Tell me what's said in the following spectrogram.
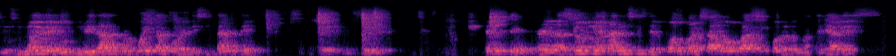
19. Utilidad propuesta por el licitante. 20. Relación y análisis del costo alzado básico de los materiales.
